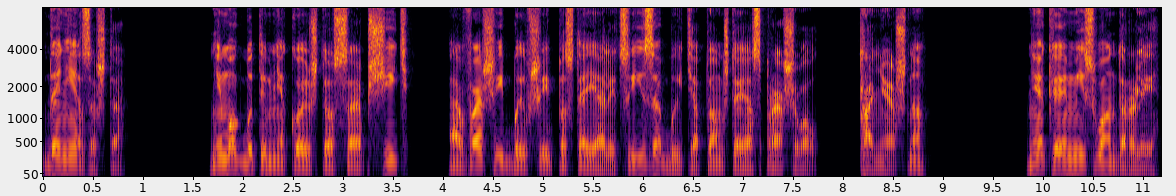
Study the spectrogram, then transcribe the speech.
Да не за что. Не мог бы ты мне кое-что сообщить о вашей бывшей постоялице и забыть о том, что я спрашивал? Конечно. Некая мисс Вондерли,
